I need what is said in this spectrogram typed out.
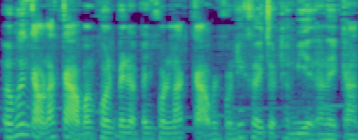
เออเพื่อนเก่ารักเก่าบางคนเป็นแบบเป็นคนรักเก่าเป็นคนที่เคยจดทะเบียนอะไรกัน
